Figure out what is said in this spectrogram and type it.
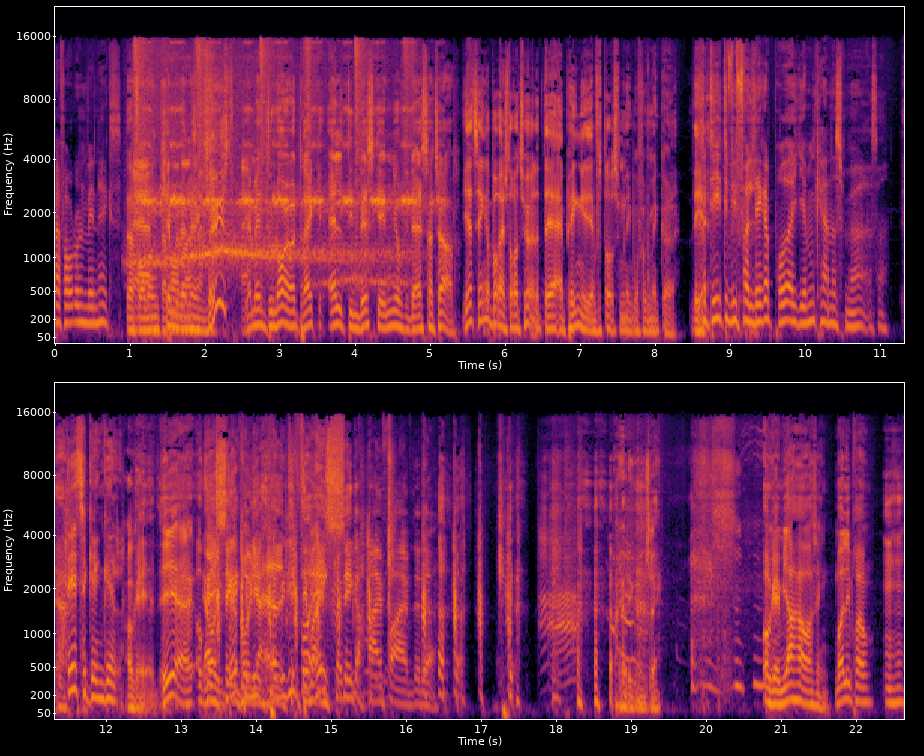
Der får du en vindheks. Der får du en kæmpe også- Seriøst? Jamen, du når jo at drikke alt din væske inden jo, fordi det er så tørt. Jeg tænker på restauratørerne, der er penge. Jeg forstår simpelthen ikke, hvorfor de ikke gør det. det er, Fordi det, vi får lækkert brød og hjemmekernet smør, altså. Ja. Det er til gengæld. okay, Det er, okay, jeg var sikker på, at jeg havde det. var en- en sikker high five, det der. jeg hørte ikke, hvad hun sagde. Okay, men jeg har også en. Må jeg lige prøve? Mm-hmm.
